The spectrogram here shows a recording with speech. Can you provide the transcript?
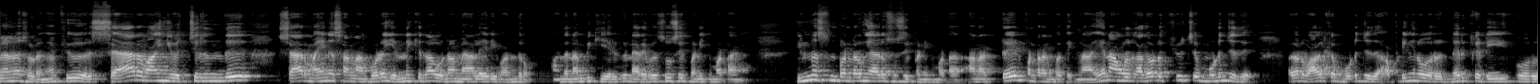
மேலே சொல்கிறேங்க ஃபியூ ஷேர் வாங்கி வச்சுருந்து ஷேர் மைனஸ் ஆனால் கூட என்றைக்கு தான் ஒரு நாள் மேலே ஏறி வந்துடும் அந்த நம்பிக்கை இருக்குது நிறைய பேர் சூசைட் பண்ணிக்க மாட்டாங்க. இன்வெஸ்ட்மெண்ட் பண்ணுறவங்க யாரும் சூசைட் பண்ணிக்க மாட்டாங்க. ஆனால் ட்ரேட் பண்ணுறாங்க பார்த்தீங்களா ஏன்னா அவங்களுக்கு அதோட ஃப்யூச்சர் முடிஞ்சுது. அதோட வாழ்க்கை முடிஞ்சுது. அப்படிங்கிற ஒரு நெருக்கடி ஒரு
